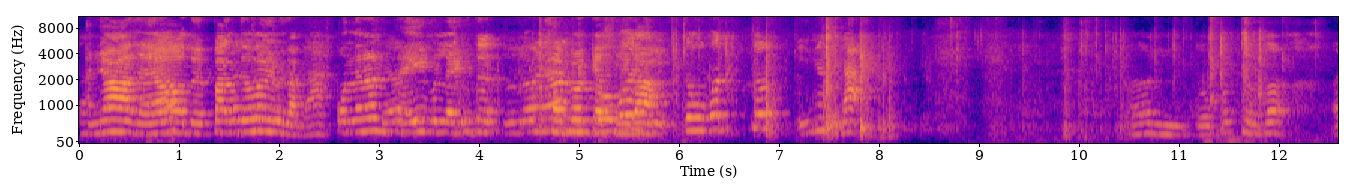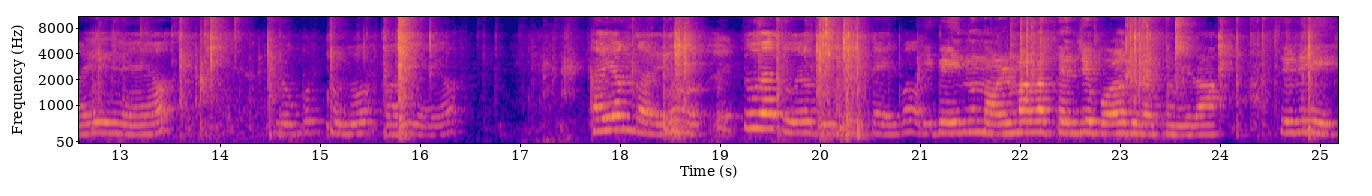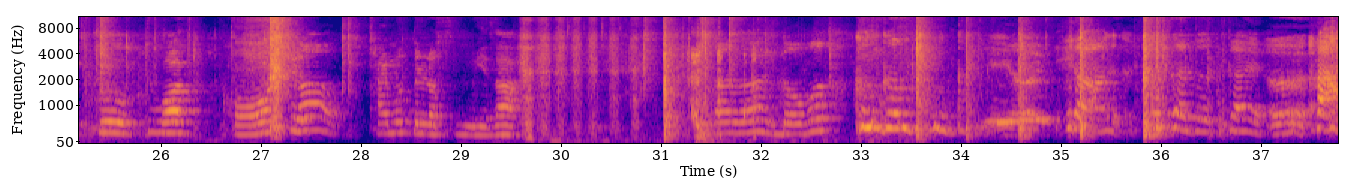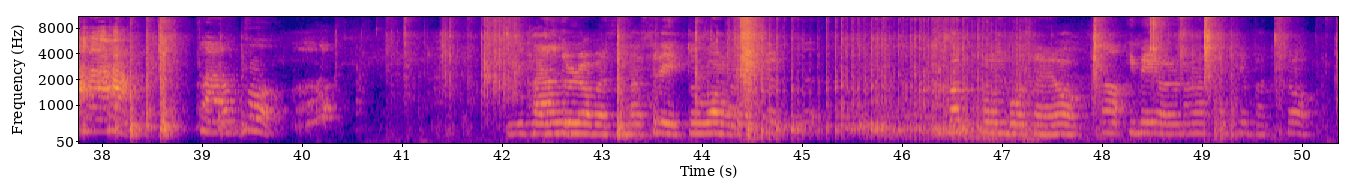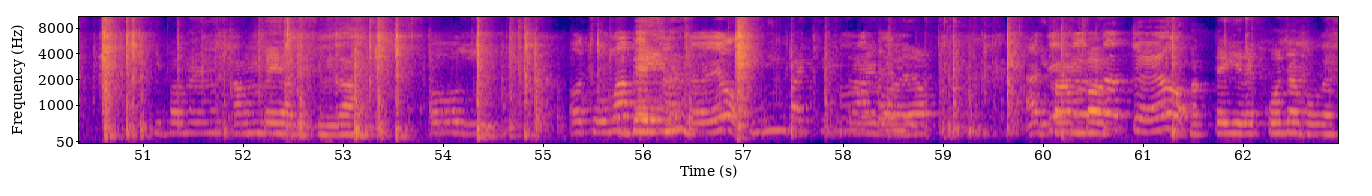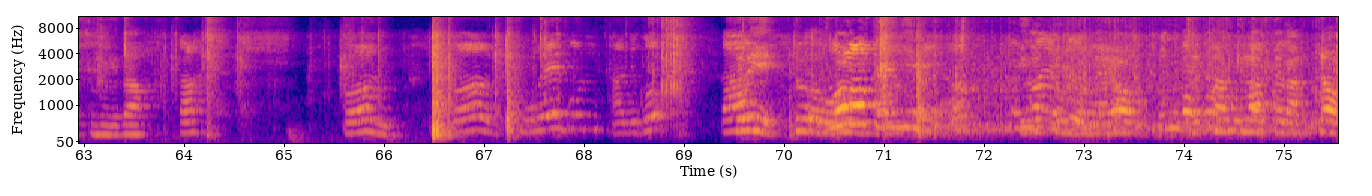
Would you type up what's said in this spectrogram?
안녕하세요. 넷반두입니다. 오늘은 베이블레이드 해보겠습니다. 로봇입니다. 음, 로봇가 아니에요. 로봇은 아니에요. 가연 거예요. 뚜라뚜라 놀때 이거. 이 베이는 얼마나 센지 보여드리겠습니다. 3, 2, 1, 거실. 저 잘못 들렸습니다. 이거는 너무 킁킁킁킁. 야, 바보. 잘 들려봤습니다. 3, 2, 1, 거실. 이것 좀 보세요. 어, 이 베이 얼마나 센지 봤죠? 이번에는 베이 하겠습니다. 어, 이, 어, 조마배 베이는 갔어요. 미닝 바이킹 드라이버예요. 아직 이거 한번- 막대기를 꽂아보겠습니다. 아, 이건, 이건 조해군 아니고, 3, 2, 1, 조마배이에요. 이것 좀 보세요. 제타 클라스 같죠?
